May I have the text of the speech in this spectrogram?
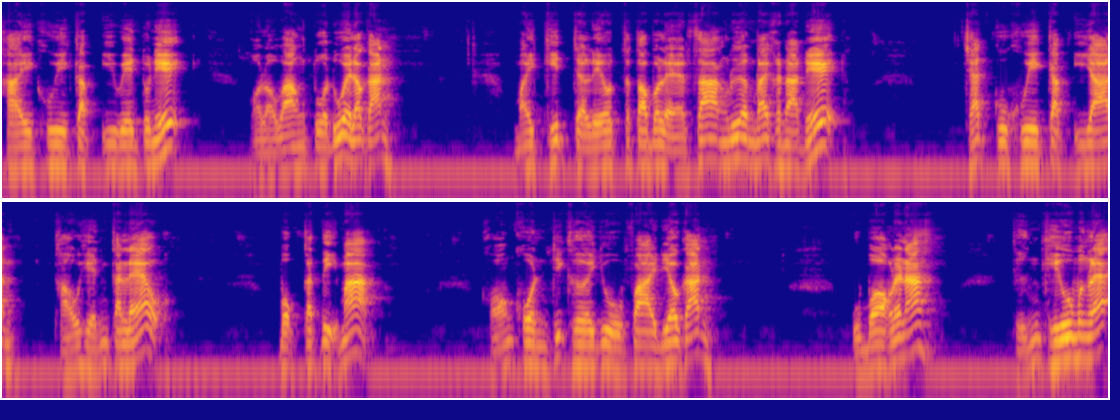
ใครคุยกับอีเวนต์ตัวนี้ก็ระวังตัวด้วยแล้วกัน ไม่คิดจะเลวสตอเบอร์แลสร้างเรื่องได้ขนาดนี้ แชทกูคุยกับอียาน เขาเห็นกันแล้ว ปกติมาก ของคนที่เคยอยู่ฝ่ายเดียวกัน กูบอกเลยนะ ถึงคิวมึงแล้ว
